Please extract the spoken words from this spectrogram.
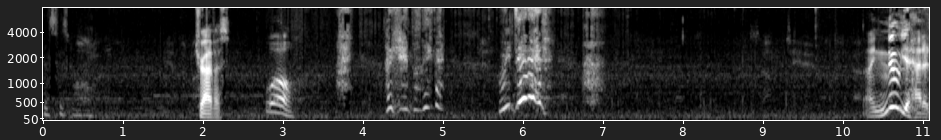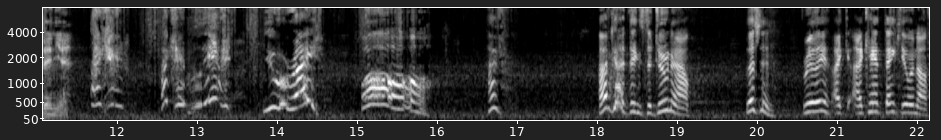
This is why. Travis. Whoa. I, I can't believe it. We did it. I knew you had it in you. I can't. I can't believe it. You were right. Oh. I've. I've got things to do now. Listen, really, I, I can't thank you enough.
